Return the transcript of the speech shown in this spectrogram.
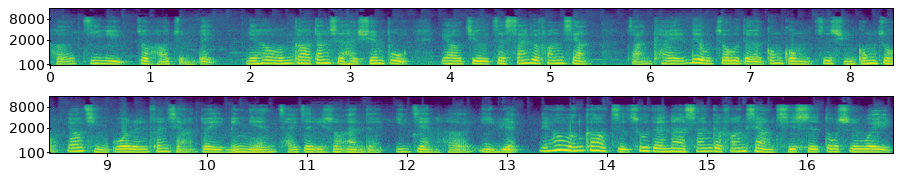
和机遇做好准备。联合文告当时还宣布，要就这三个方向展开六周的公共咨询工作，邀请国人分享对明年财政预算案的意见和意愿。联合文告指出的那三个方向，其实都是为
